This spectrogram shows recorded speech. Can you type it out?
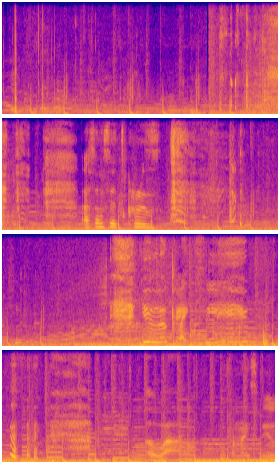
There you go. A sunset cruise. you look like sleep. oh wow, it's a nice view.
